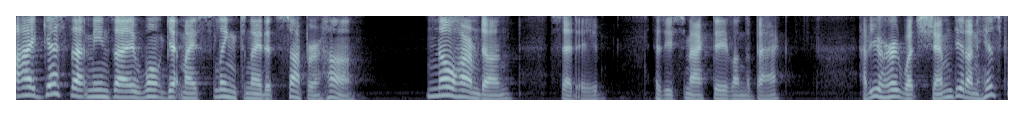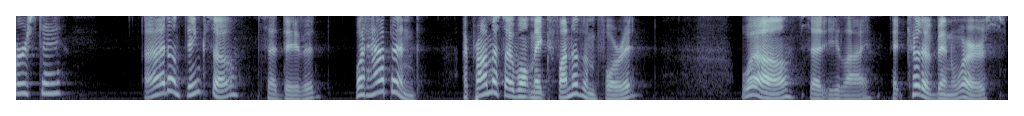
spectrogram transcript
I guess that means I won't get my sling tonight at supper, huh? No harm done, said Abe, as he smacked Dave on the back. Have you heard what Shem did on his first day? I don't think so, said David. What happened? I promise I won't make fun of him for it. Well, said Eli, it could have been worse.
